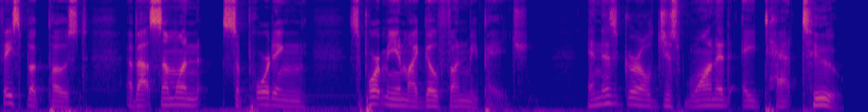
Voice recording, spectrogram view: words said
Facebook post about someone supporting support me in my GoFundMe page. And this girl just wanted a tattoo.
